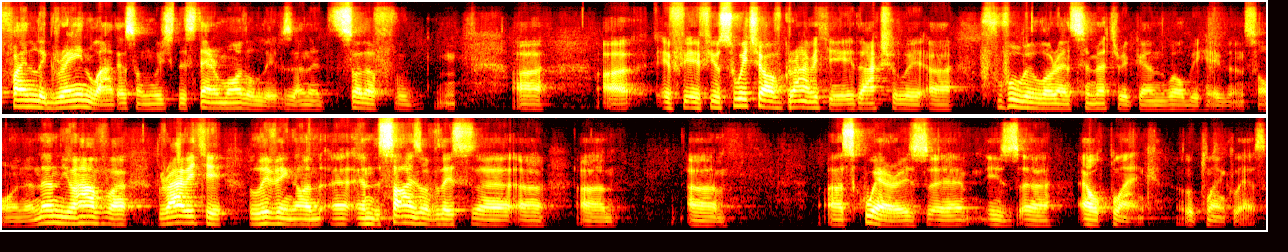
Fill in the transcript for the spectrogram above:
finely grained lattice on which the Standard model lives, and it's sort of, if, if you switch off gravity, it actually fully Lorentz symmetric and well-behaved and so on. And then you have uh, gravity living on, uh, and the size of this uh, uh um, um, uh, square is, uh, is L Planck, Planck less,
